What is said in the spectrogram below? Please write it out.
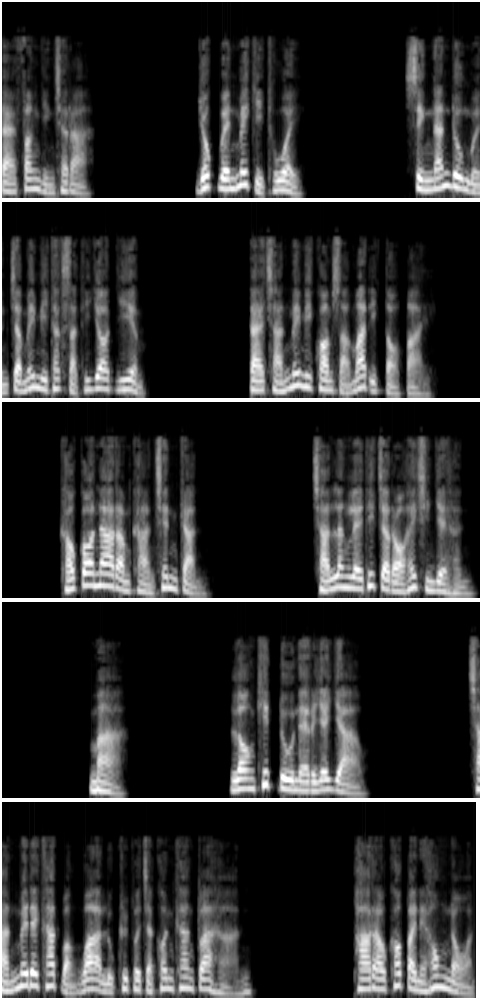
แต่ฟังหญิงชรา ยกเว้นไม่กี่ถ้วย สิ่งนั้นดูเหมือนจะไม่มีทักษะที่ยอดเยี่ยม แต่ฉันไม่มีความสามารถอีกต่อไป เขาก็น่ารำคาญเช่นกัน ฉันลังเลที่จะรอให้ชินเยฮัน มา ลองคิดดูในระยะยาว ฉันไม่ได้คาดหวังว่าลูกคริปเปอร์จะค่อนข้างกล้าหาญพาเราเข้าไปในห้องนอน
